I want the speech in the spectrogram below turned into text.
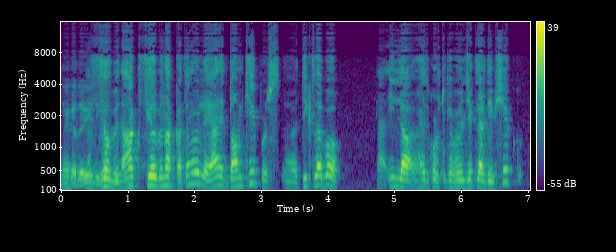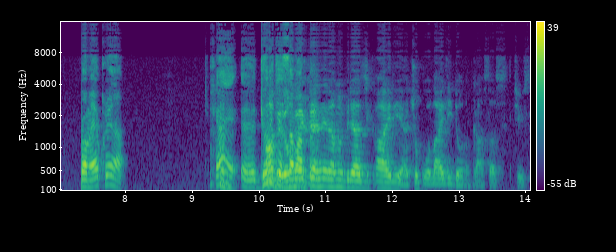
Ne kadar iyi değil. Philbin, hak, Philbin hakikaten öyle. Yani Dom Capers, e, Dick LeBeau. Yani illa head coachluk yapabilecekler diye bir şey yok. Romeo Crennel. Yani e, göreceğiz zamanla. Romeo Crennel ama birazcık ayrı ya. Çok olaylıydı onun Kansas City Chiefs.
